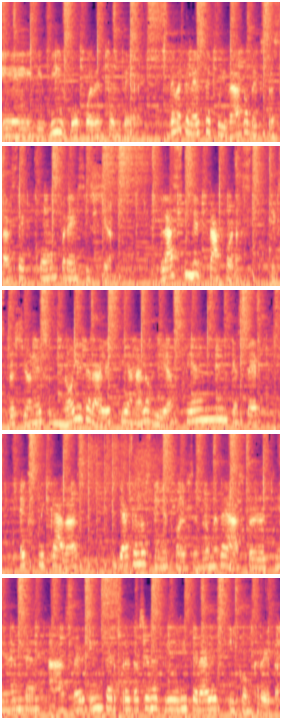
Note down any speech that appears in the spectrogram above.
el individuo puede entender. Debe tenerse cuidado de expresarse con precisión. Las metáforas, expresiones no literales y analogías tienen que ser explicadas ya que los niños con el síndrome de Asperger tienden a hacer interpretaciones literales y concretas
